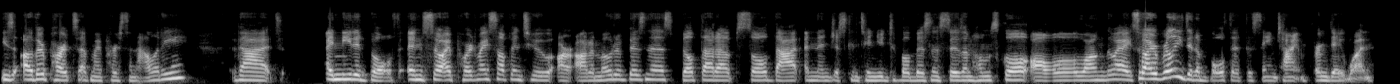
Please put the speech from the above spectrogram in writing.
these other parts of my personality that I needed both. And so I poured myself into our automotive business, built that up, sold that, and then just continued to build businesses and homeschool all along the way. So I really did them both at the same time from day one.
